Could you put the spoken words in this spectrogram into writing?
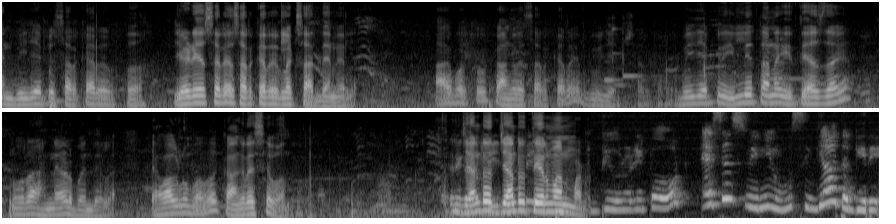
ಏನು ಬಿ ಜೆ ಪಿ ಸರ್ಕಾರ ಇರ್ತದೆ? ಜೆ ಡಿ ಎಸ್ ಸರ್ಕಾರ ಇರ್ಲಿಕ್ಕೆ ಸಾಧ್ಯನೇ ಇಲ್ಲ. ಆಗಬೇಕು ಕಾಂಗ್ರೆಸ್ ಸರ್ಕಾರ ಬಿ ಜೆ ಪಿ ಸರ್ಕಾರ. ಬಿ ಜೆ ಪಿ ಇಲ್ಲಿ ತನಕ ಇತಿಹಾಸದಾಗ ನೂರ ಹನ್ನೆರಡು ಬಂದಿಲ್ಲ. ಯಾವಾಗಲೂ ಬಂದು ಕಾಂಗ್ರೆಸ್ಸೇ ಬಂದು. ಜನರು ಜನರು ತೀರ್ಮಾನ ಮಾಡಿ. Bureau report S S V news Yadgiri.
